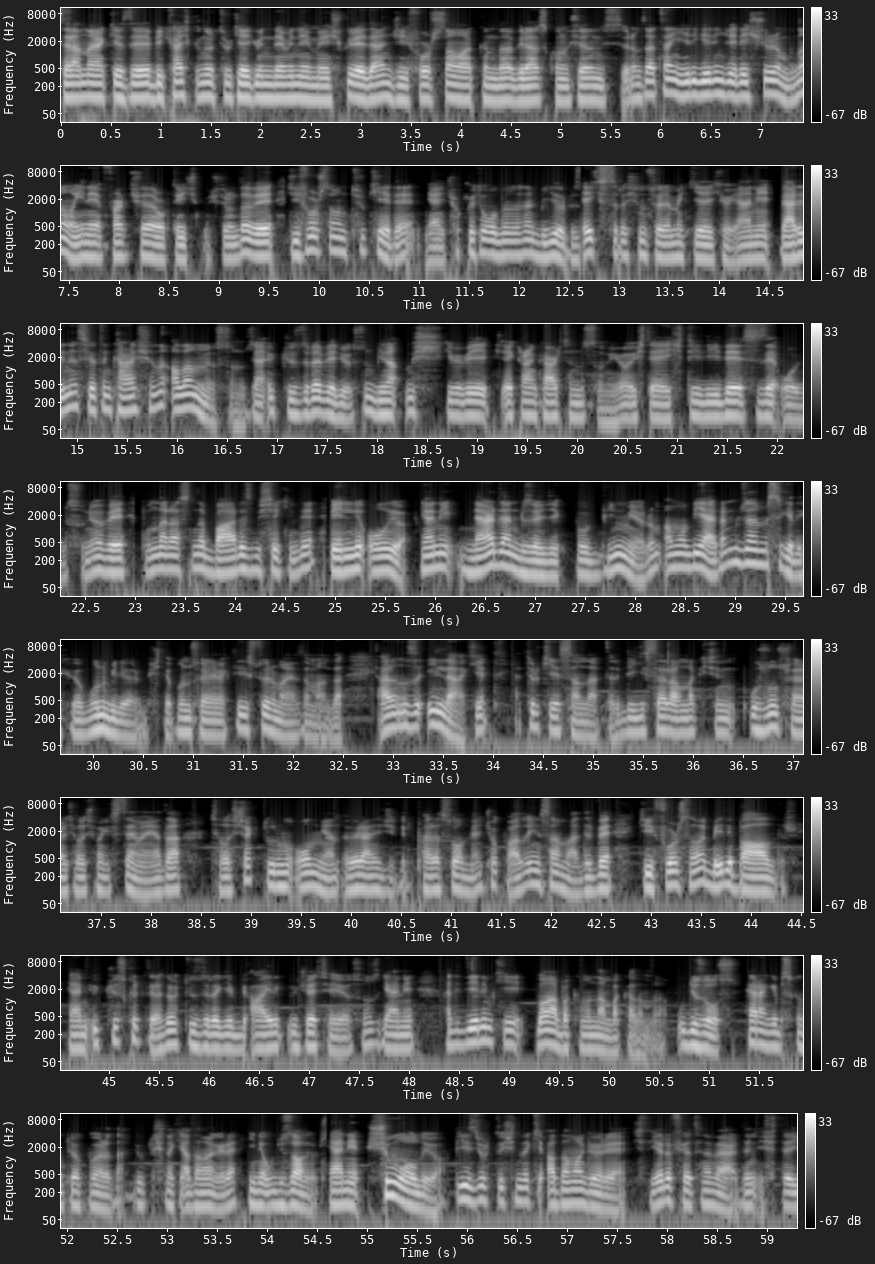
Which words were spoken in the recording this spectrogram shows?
Selamlar herkese. Birkaç gündür Türkiye gündemini meşgul eden GeForce Now hakkında biraz konuşalım istiyorum. Zaten yeri gelince eleştiriyorum bunu ama yine farklı şeyler ortaya çıkmış durumda ve GeForce Now'ın Türkiye'de yani çok kötü olduğunu zaten biliyoruz. Ekstra şunu söylemek gerekiyor. Yani verdiğiniz fiyatın karşılığını alamıyorsunuz. Yani 300 lira veriyorsun. 1060 gibi bir ekran kartını sunuyor. İşte HDD'de size oyunu sunuyor ve bunlar aslında bariz bir şekilde belli oluyor. Yani nereden düzelecek bu bilmiyorum ama bir yerden düzelmesi gerekiyor. Bunu biliyorum işte. Bunu söylemek de istiyorum aynı zamanda. Aranızda illaki ya Türkiye standartları bilgisayar almak için uzun süre çalışmak istemeyen ya da çalışacak durumu olmayan öğrencidir, parası olmayan çok fazla insan vardır ve GeForce Now'a belli bağlıdır. Yani 340 lira, 400 lira gibi bir aylık ücret veriyorsunuz. Yani hadi diyelim ki dolar bakımından bakalım buna. Ucuz olsun. Herhangi bir sıkıntı yok bu arada. Yurt dışındaki adama göre yine ucuz alıyoruz. Yani şu mu oluyor? Biz yurt dışındaki adama göre işte yarı fiyatını verdin, işte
